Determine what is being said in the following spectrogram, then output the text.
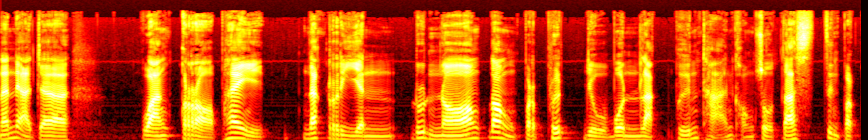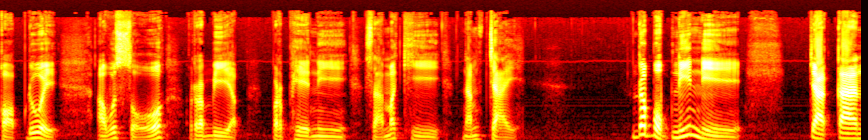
นั้นอาจจะวางกรอบให้นักเรียนรุ่นน้องต้องประพฤติอยู่บนหลัก พื้นฐานของโซตัส ซึ่งประกอบด้วยอาวุโส ระเบียบ ประเพณี สามัคคี น้ำใจ ระบบนี้นี่จากการ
